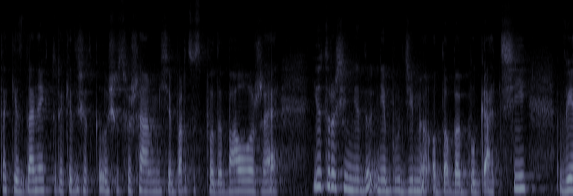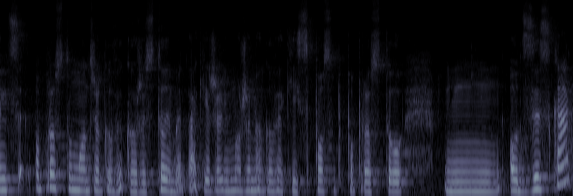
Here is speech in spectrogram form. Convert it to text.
takie zdanie, które kiedyś od kogoś usłyszałam mi się bardzo spodobało, że jutro się nie, nie budzimy o dobę bogaci, więc po prostu mądrze go wykorzystujmy, tak? Jeżeli możemy go w jakiś sposób po prostu mm, odzyskać,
